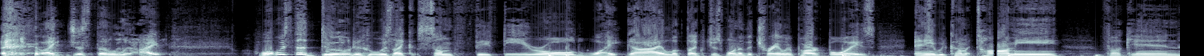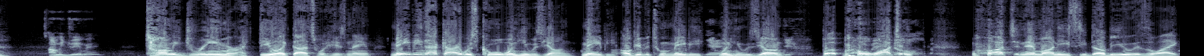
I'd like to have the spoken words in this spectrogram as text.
like just the li- I. What was the dude who was like some fifty-year-old white guy? Looked like just one of the Trailer Park Boys, and he would come at Tommy, fucking Tommy Dreamer. Tommy Dreamer. I feel like that's what his name. Maybe that guy was cool when he was young. Maybe I'll give it to him. Maybe Yeah. when he was young. But bro, watching watching him on ECW is like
